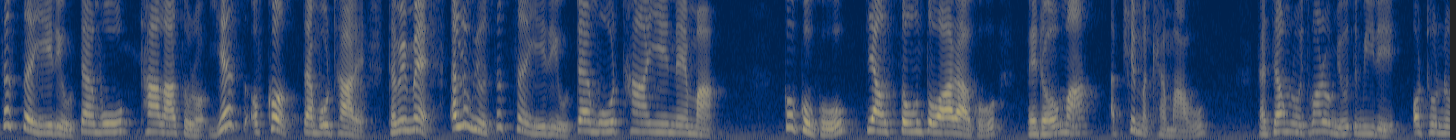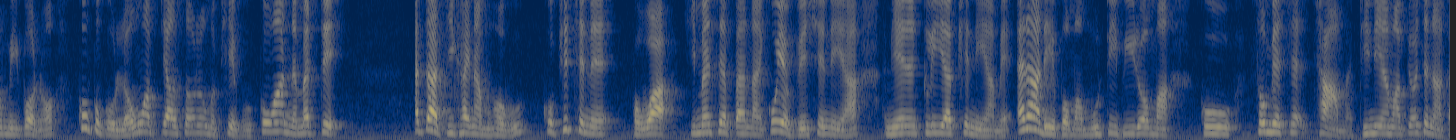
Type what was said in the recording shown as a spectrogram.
ဆက်ဆက်ရေးတွေကိုတန်ဖိုးထားလားဆိုတော့ yes of course တန်ဖိုးထားတယ်ဒါပေမဲ့အဲ့လိုမျိုးဆက်ဆက်ရေးတွေကိုတန်ဖိုးထားရင်းနဲ့မှကိုကိုကိုပျောက်ဆုံးသွားတာကိုဘယ်တော့မှအဖြစ်မခံပါဘူးဒါကြောင့်မလို့ကျမတို့မျိုးသမီးတွေ autonomy ပေါ့နော်ကိုကိုကိုလုံးဝပျောက်ဆုံးလို့မဖြစ်ဘူးကိုကနံပါတ်1 အတ္တကြီးခိုင်းတာမဟုတ်ဘူးကိုဖြစ်ချင်တဲ့ဘဝရီမန်းချက်ပန်းတိုင်းကိုယ့်ရဲ့ vision တွေကအမြဲတမ်း clear ဖြစ်နေရမယ်အဲ့ဒါတွေအပေါ်မှာမူတည်ပြီးတော့မှကိုဆုံးဖြတ်ချက်ချရမယ်ဒီနေရာမှာပြောချင်တာက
